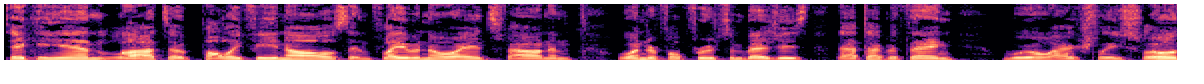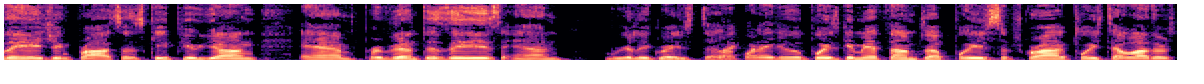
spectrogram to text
taking in lots of polyphenols and flavonoids found in wonderful fruits and veggies, that type of thing, will actually slow the aging process, keep you young, and prevent disease and really great stuff. If you like what I do, please give me a thumbs up. Please subscribe. Please tell others.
